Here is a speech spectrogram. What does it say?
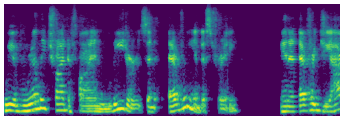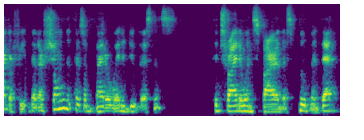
we have really tried to find leaders in every industry and in every geography that are showing that there's a better way to do business to try to inspire this movement that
